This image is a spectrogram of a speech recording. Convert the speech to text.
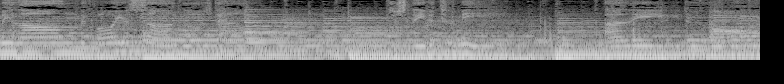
Be long before your sun goes down. Just leave it to me, I lead you home.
